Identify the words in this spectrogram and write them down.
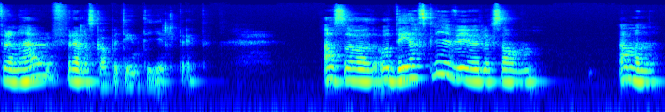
För den här föräldraskapet är inte giltigt. Alltså, och det skriver ju liksom ja, men,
